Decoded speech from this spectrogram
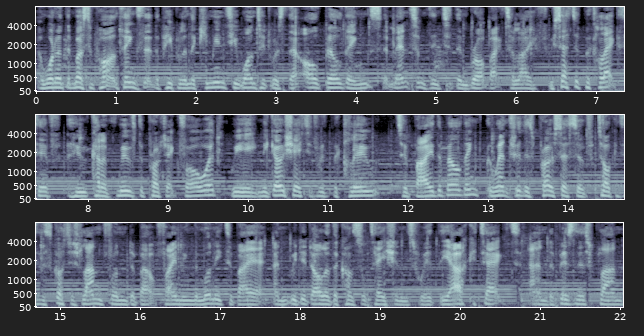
and one of the most important things that the people in the community wanted was that old buildings that meant something to them brought back to life. We set up a collective who kind of moved the project forward. We negotiated with the Clue to buy the building. We went through this process of talking to the Scottish Land Fund about finding the money to buy it, and we did all of the consultations with the architect and a business plan.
